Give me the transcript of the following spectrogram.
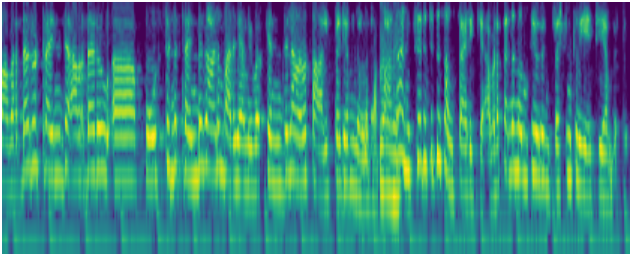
അപ്പൊ അവരുടെ ഒരു ട്രെൻഡ് അവരുടെ ഒരു പോസ്റ്റിന്റെ ട്രെൻഡ് കാണുമ്പോൾ അറിയാം ഇവർക്ക് എന്തിനാണ് താല്പര്യം എന്നുള്ളത്. അപ്പൊ അതനുസരിച്ചിട്ട് സംസാരിക്കുക. അവിടെ തന്നെ നമുക്ക് ഈ ഒരു ഇംപ്രഷൻ ക്രിയേറ്റ് ചെയ്യാൻ പറ്റും.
